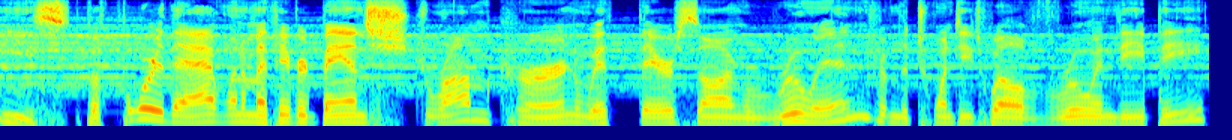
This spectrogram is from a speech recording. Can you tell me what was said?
East. Before that, one of my favorite bands, Stromkern, with their song Ruined from the 2012 Ruined EP.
